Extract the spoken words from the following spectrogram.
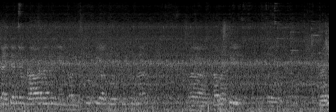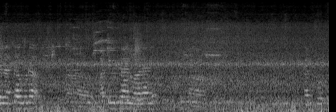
చైతన్యం రావాలని నేను మనస్ఫూర్తిగా కోరుకుంటున్నాను కాబట్టి ప్రజలంతా కూడా మట్టి విగ్రహాలు వాడాలి అనుకుంటున్నాను అని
